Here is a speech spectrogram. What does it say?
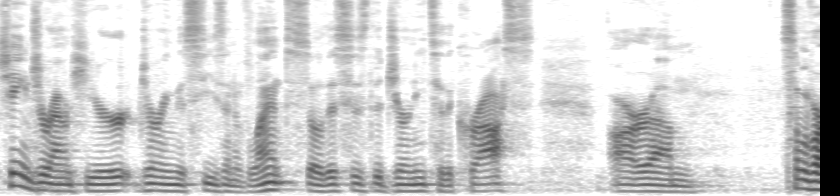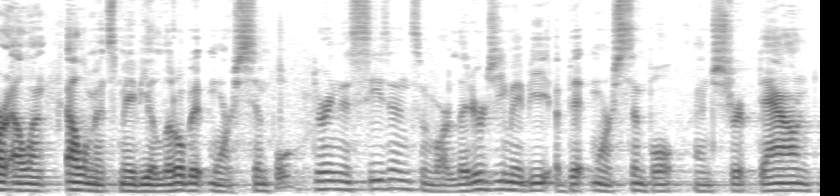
change around here during the season of Lent. So, this is the journey to the cross. Our, um, some of our ele- elements may be a little bit more simple during this season. Some of our liturgy may be a bit more simple and stripped down.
